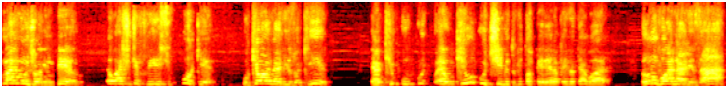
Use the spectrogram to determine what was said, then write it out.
mas num jogo inteiro? Eu acho difícil. Por quê? O que eu analiso aqui é, que o, é o que o, time do Vitor Pereira fez até agora. Eu não vou analisar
